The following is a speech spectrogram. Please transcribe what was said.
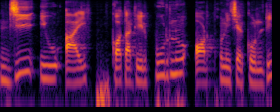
জিইউআই কথাটির পূর্ণ অর্থ নিচের কোনটি?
